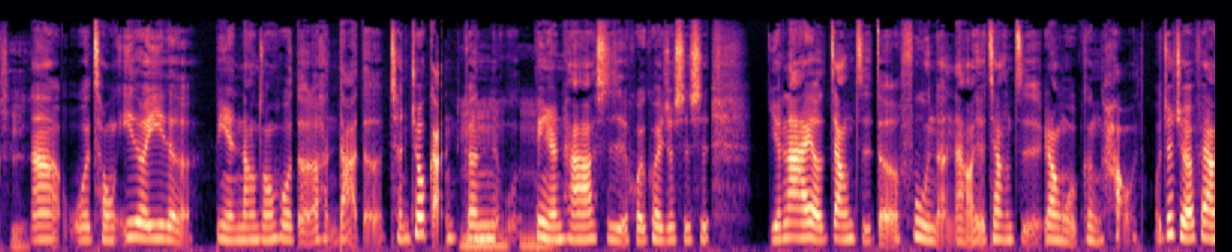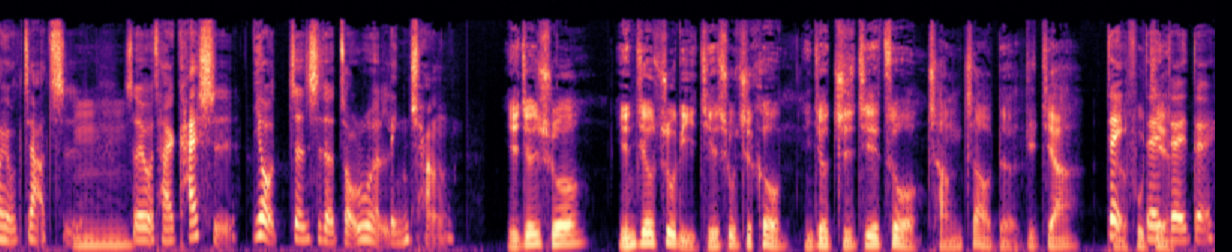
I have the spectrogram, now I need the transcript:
是，那我从一对一的病人当中获得了很大的成就感，跟病人他是回馈，就是是。原来还有这样子的赋能，然后有这样子让我更好，我就觉得非常有价值，嗯，所以我才开始又正式的走入了临床。也就是说，研究助理结束之后，你就直接做长照的居家的附件。对对对对，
